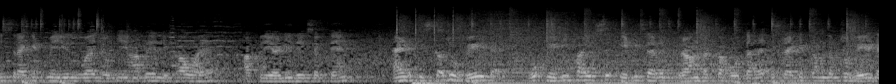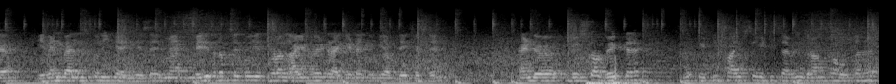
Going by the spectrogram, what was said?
इस रैकेट में यूज़ हुआ है, जो कि यहाँ पे लिखा हुआ है, आप क्लियरली देख सकते हैं। एंड इसका जो वेट है, वो 85 से 87 ग्राम तक का होता है। इस रैकेट का मतलब जो वेट है इवन बैलेंस तो नहीं कहेंगे इसे। मैं, मेरी तरफ़ से तो ये थोड़ा लाइट वेट रैकेट है, क्योंकि आप देख सकते हैं। एंड जो इसका वेट है, वो 85 से 87 ग्राम का होता है।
